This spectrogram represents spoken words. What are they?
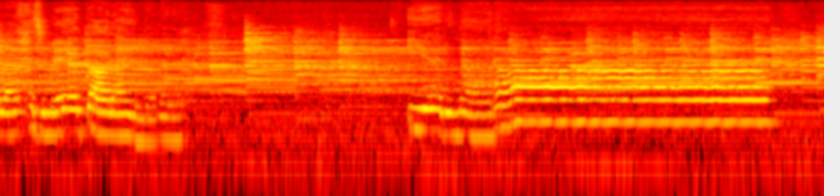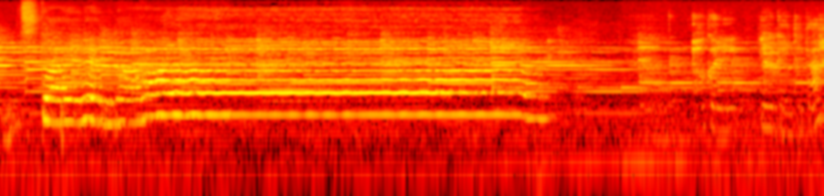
から始めたらいいんだろう言えるなら。伝えれるな他に何か言ってた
